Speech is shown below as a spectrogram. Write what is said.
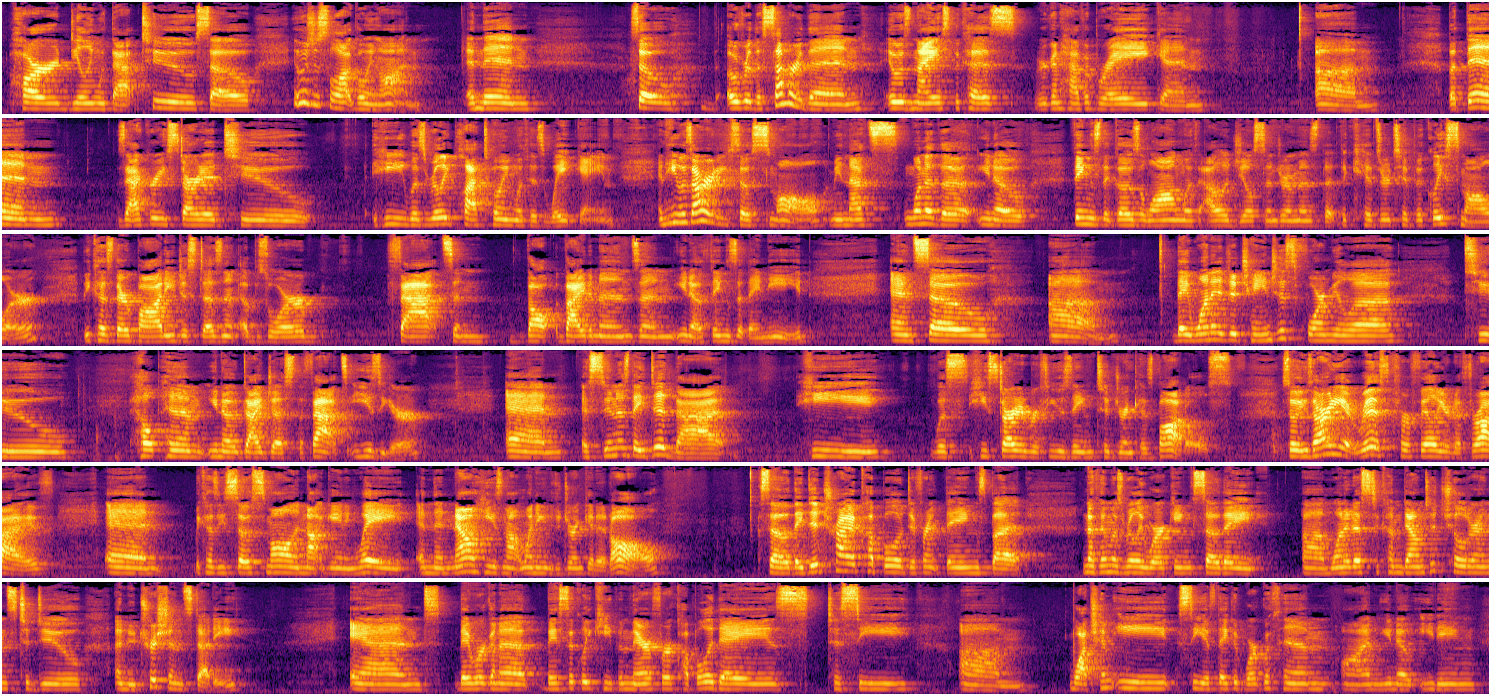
hard dealing with that too. So it was just a lot going on, and then so over the summer then it was nice because we were going to have a break and um but then Zachary started to he was really plateauing with his weight gain. And he was already so small. I mean that's one of the you know things that goes along with Alagille syndrome is that the kids are typically smaller because their body just doesn't absorb fats and vitamins and you know things that they need. And so um, they wanted to change his formula to help him you know digest the fats easier. And as soon as they did that he was he started refusing to drink his bottles. So he's already at risk for failure to thrive and because he's so small and not gaining weight and then now he's not wanting to drink it at all. So they did try a couple of different things but nothing was really working. So they um, wanted us to come down to children's to do a nutrition study. And they were to basically keep him there for a couple of days to see um, watch him eat see if they could work with him on you know eating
